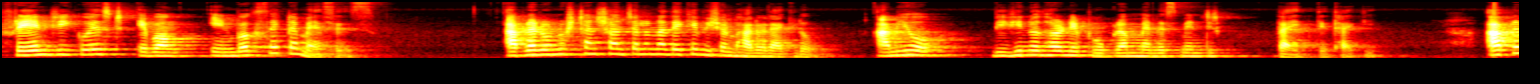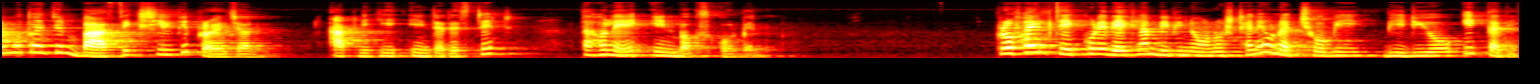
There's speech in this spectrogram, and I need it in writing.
ফ্রেন্ড রিকোয়েস্ট এবং ইনবক্সে একটা মেসেজ আপনার অনুষ্ঠান সঞ্চালনা দেখে ভীষণ ভালো লাগল। আমিও বিভিন্ন ধরনের প্রোগ্রাম ম্যানেজমেন্টের দায়িত্বে থাকি। আপনার মতো একজন বাসিক শিল্পী প্রয়োজন। আপনি কি ইন্টারেস্টেড তাহলে ইনবক্স করবেন। প্রোফাইল চেক করে দেখলাম বিভিন্ন অনুষ্ঠানে ওনার ছবি ভিডিও ইত্যাদি।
